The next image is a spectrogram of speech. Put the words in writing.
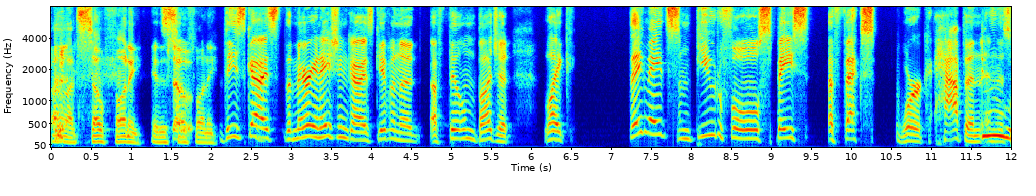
Oh, it's so funny. It is so, So- funny. These guys, the Marionation guys, given a, a film budget, like they made some beautiful space effects work happen in this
